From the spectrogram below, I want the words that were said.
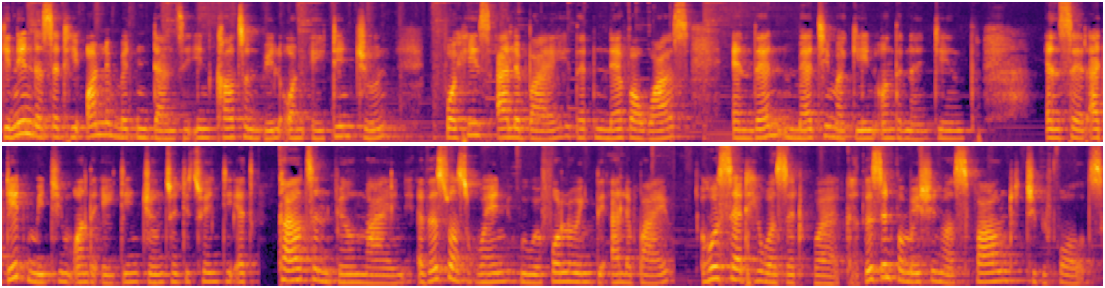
Gininda said he only met Ntanzi in Carletonville on 18 June for his alibi that never was and then met him again on the 19th and said I did meet him on the 18th June 2020 at Carletonville mine. This was when we were following the alibi who said he was at work. This information was found to be false.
